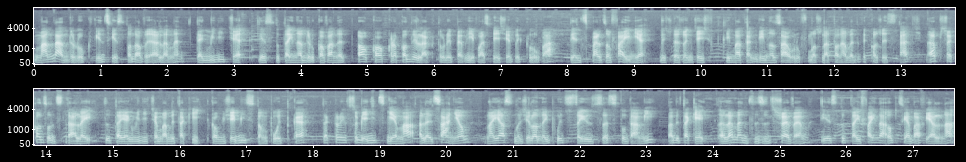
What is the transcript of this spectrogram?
ma nadruk, więc jest to nowy element. Jak widzicie, jest tutaj nadrukowane oko krokodyla, który pewnie właśnie się wykluwa, więc bardzo fajnie. Myślę, że gdzieś w klimatach dinozaurów można to nawet wykorzystać. A przechodząc dalej, tutaj jak widzicie mamy taką ziemistą płytkę, za której w sumie nic nie ma, ale za nią na jasno-zielonej płytce już ze studami mamy taki element z drzewem. Jest tutaj fajna opcja bawialna,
